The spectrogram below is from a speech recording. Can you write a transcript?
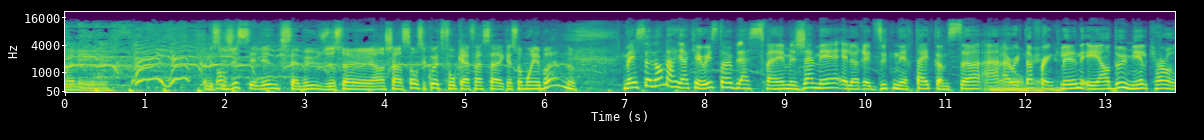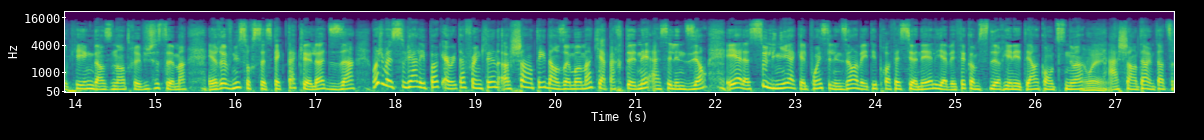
Ouais, mais. Mais c'est juste Céline qui s'amuse. Juste un- en chanson, c'est quoi? Il faut qu'elle fasse qu'elle soit moins bonne? Mais selon Maria Carey, c'est un blasphème. Jamais elle aurait dû tenir tête comme ça à Mais non, Aretha mais- Franklin. Et en 2000, Carol King, dans une entrevue justement, est revenue sur ce spectacle-là, disant Moi, je me souviens à l'époque, Aretha Franklin a chanté dans un moment qui appartenait à Céline Dion, et elle a souligné à quel point Céline Dion avait été professionnelle. Il avait fait comme si de rien n'était en continuant Ah ouais. à chanter en même temps tu,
